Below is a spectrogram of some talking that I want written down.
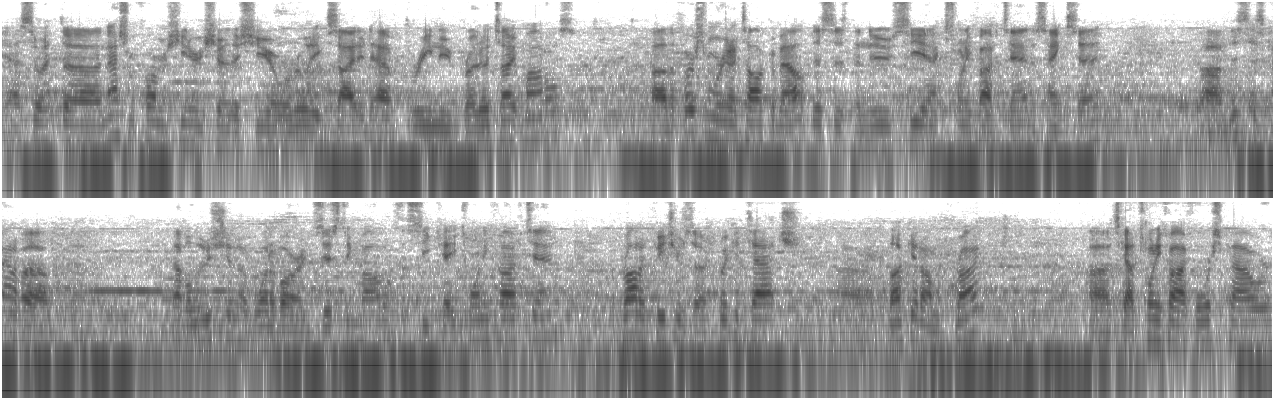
Yeah, so at the National Farm Machinery Show this year, we're really excited to have three new prototype models. Uh, the first one we're going to talk about, this is the new CX 2510, as Hank said. Uh, this is kind of a evolution of one of our existing models, the CK 2510. The product features a quick attach uh, bucket on the front. Uh, it's got a 25 horsepower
